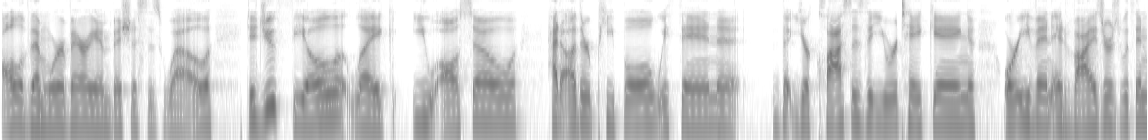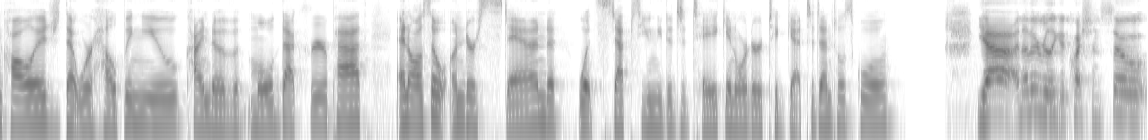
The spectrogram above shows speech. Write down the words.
all of them were very ambitious as well. Did you feel like you also had other people within the, your classes that you were taking or even advisors within college that were helping you kind of mold that career path and also understand what steps you needed to take in order to get to dental school? Yeah, another really good question. So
